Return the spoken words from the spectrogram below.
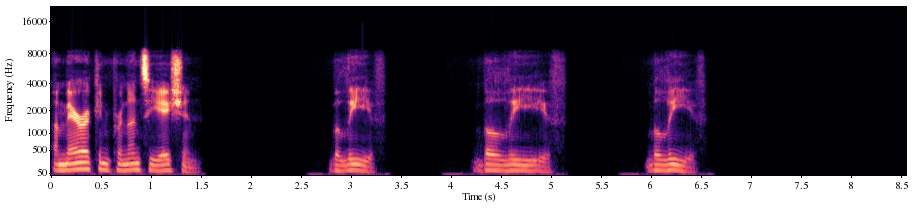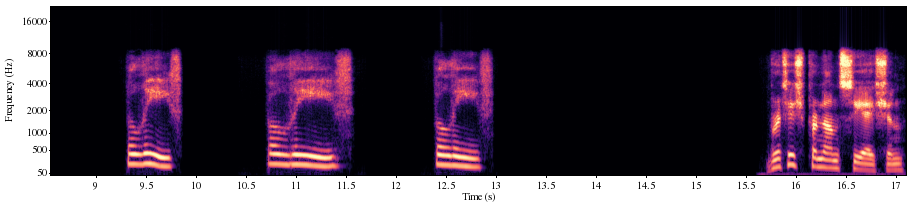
American pronunciation. Believe. Believe. Believe. believe, believe, believe. British pronunciation.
